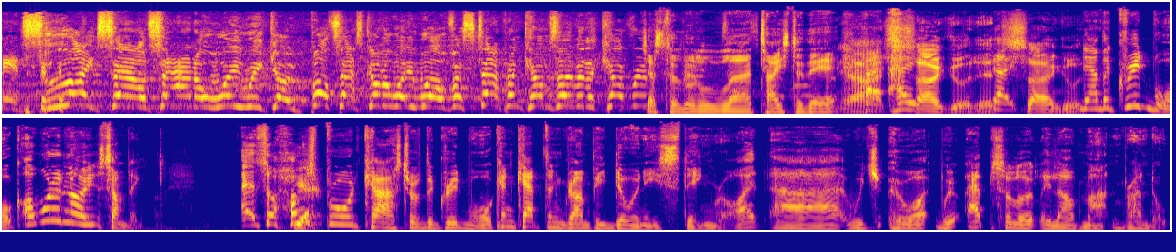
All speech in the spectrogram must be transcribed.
It's lights out and away we go. Bottas got away well. Verstappen comes over the cover. Just a little uh, taster there. Yeah, it's Uh, hey, so good. It's uh, so good. Now the grid walk. I want to know something. As a host broadcaster of the grid walk and Captain Grumpy doing his thing, right? Uh, which who I we absolutely love, Martin Brundle.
